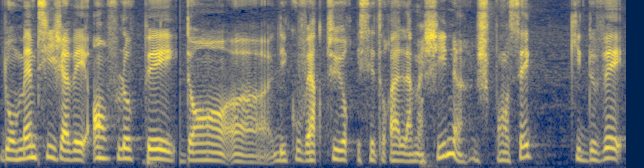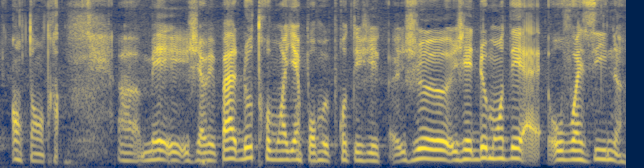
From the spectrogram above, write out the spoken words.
Donc même si j'avais enveloppé dans euh, des couvertures, etc., la machine, je pensais qui devait entendre. Euh, mais j'avais pas d'autres moyens pour me protéger. J'ai demandé aux voisines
